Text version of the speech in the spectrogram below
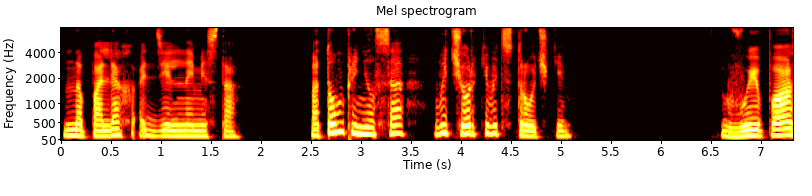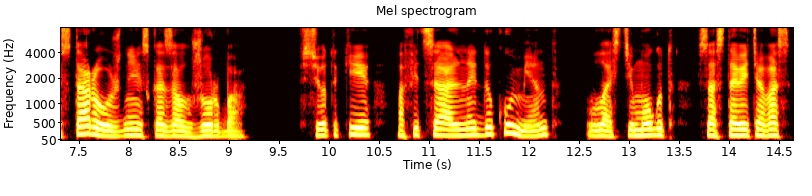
на полях отдельные места. Потом принялся вычеркивать строчки. «Вы поосторожнее», — сказал Журба. «Все-таки официальный документ. Власти могут составить о вас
